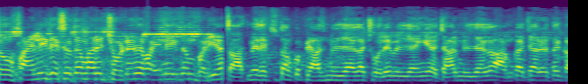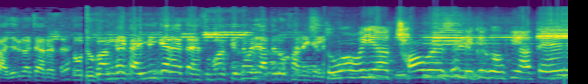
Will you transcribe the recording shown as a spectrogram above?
तो फाइनली देख सकते हो हमारे छोटे से भाई ने एकदम बढ़िया साथ में देख सकते हो आपको प्याज मिल जाएगा छोले मिल जाएँगे अचार मिल जाएगा आम का अचार रहता है गाजर का अचार रहता है। तो दुकान का टाइमिंग क्या रहता है? सुबह कितने बजे आते हैं लोग खाने के लिए? सुबह भैया छह बजे से लेकर गाँव की आते हैं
